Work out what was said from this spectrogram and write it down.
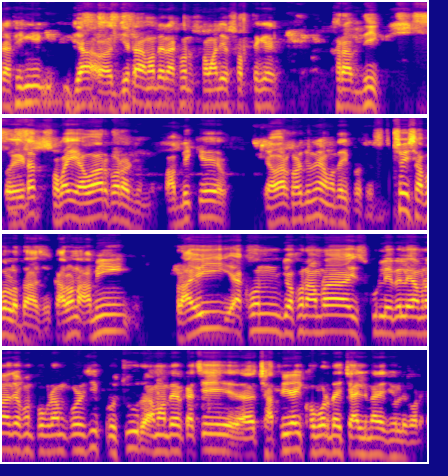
trafficking যা, যেটা আমাদের এখন সমাজের সব থেকে খারাপ দিক, তো এটা সবাই অ্যাওয়ার করার জন্য পাবলিককে অ্যাওয়ার করার জন্য আমাদের এই প্রচেষ্টা। নিশ্চয়ই সাফল্যতা আছে, কারণ আমি প্রায়ই এখন যখন আমরা স্কুল লেভেলে আমরা যখন প্রোগ্রাম করেছি, প্রচুর আমাদের কাছে ছাত্রীরাই খবর দেয় চাইল্ড ম্যারেজ হলে পরে।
